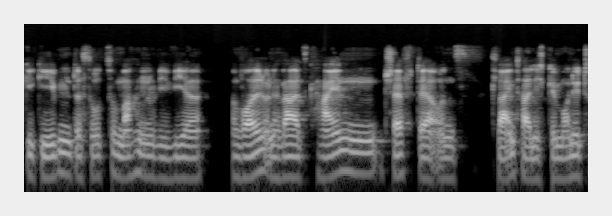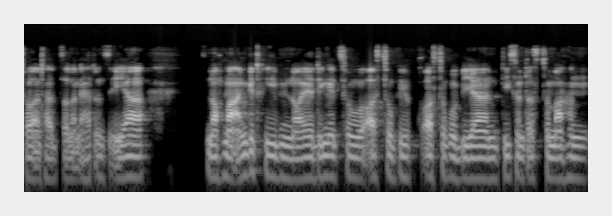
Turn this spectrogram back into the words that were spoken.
gegeben, das so zu machen, wie wir wollen. Und er war jetzt kein Chef, der uns kleinteilig gemonitort hat, sondern er hat uns eher nochmal angetrieben, neue Dinge zu auszuprobieren, dies und das zu machen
